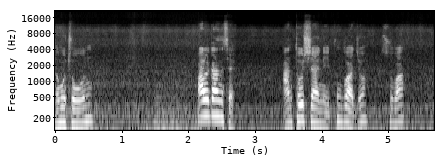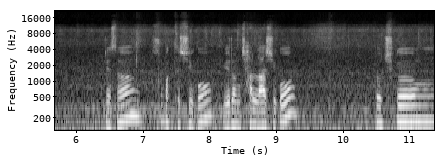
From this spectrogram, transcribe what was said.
너무 좋은 음, 빨간색 안토시아닌이 풍부하죠 수박 그래서 수박 드시고 여름 잘 나시고 또 지금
